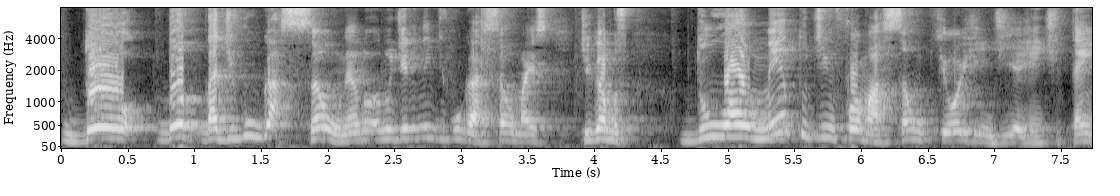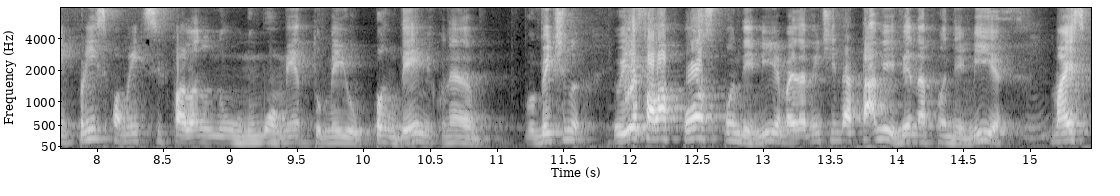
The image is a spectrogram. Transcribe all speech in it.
do, do da divulgação, né? Eu não diria nem divulgação, mas digamos do aumento de informação que hoje em dia a gente tem, principalmente se falando num, num momento meio pandêmico, né? Eu ia falar pós-pandemia, mas a gente ainda está vivendo a pandemia. Sim. Mas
